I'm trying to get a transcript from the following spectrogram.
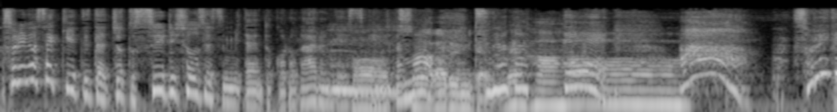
それがさっき言ってたちょっと推理小説みたいなところがあるんですけれども、つながって、ああ、それで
